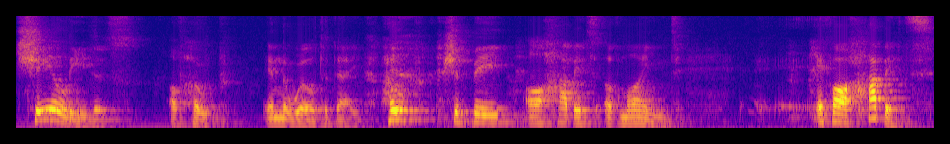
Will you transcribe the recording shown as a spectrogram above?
cheerleaders of hope in the world today. Hope should be our habit of mind. If our habit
